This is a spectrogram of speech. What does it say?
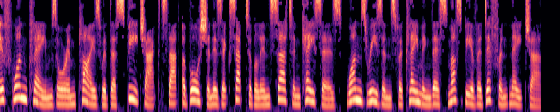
if one claims or implies with their speech acts that abortion is acceptable in certain cases, one's reasons for claiming this must be of a different nature.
